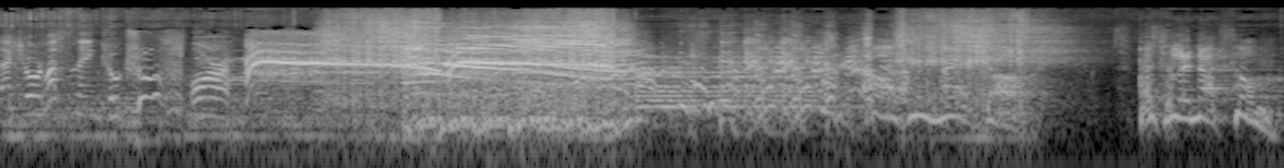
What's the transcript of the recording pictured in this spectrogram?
that you're listening to Truth or... Oh, me. Especially not some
